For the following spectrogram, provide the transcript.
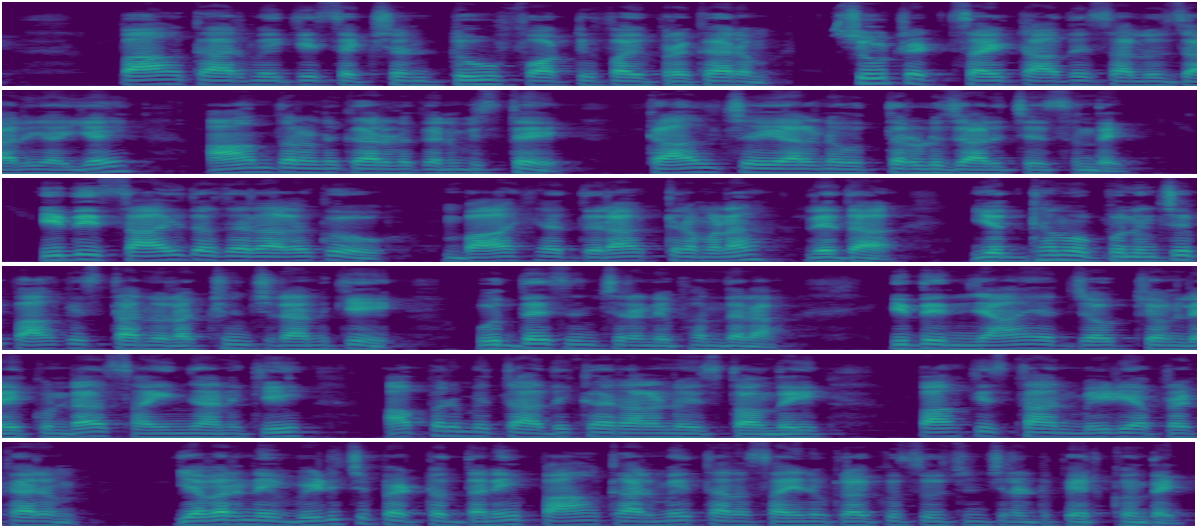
పాక్ ఆర్మీకి సెక్షన్ టూ ఫార్టీ ఫైవ్ ప్రకారం షూట్ ఎట్ సైట్ ఆదేశాలు జారీ అయ్యాయి. ఆందోళనకారులు కనిపిస్తే కాల్ చేయాలని ఉత్తర్వులు జారీ చేసింది. ఇది సాయుధ దళాలకు బాహ్య దురాక్రమణ లేదా యుద్ధ ముప్పు నుంచి పాకిస్తాన్ను రక్షించడానికి ఉద్దేశించిన నిబంధన. ఇది న్యాయ జోక్యం లేకుండా సైన్యానికి అపరిమిత అధికారాలను ఇస్తోంది. పాకిస్తాన్ మీడియా ప్రకారం ఎవరిని విడిచిపెట్టొద్దని పాక్ ఆర్మీ తన సైనికులకు సూచించినట్టు పేర్కొంది.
